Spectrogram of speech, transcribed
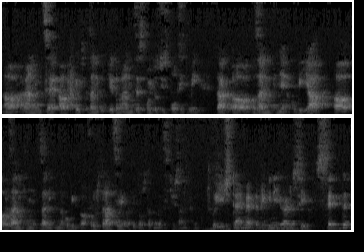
hranice, a keď zaniknú tieto hranice v spojitosti s pocitmi, tak a, zanikne akoby ja, a, zanikne, zaniknú akoby frustrácie a tieto ostatné veci tiež zaniknú. So each time at the beginning you have to see, set the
